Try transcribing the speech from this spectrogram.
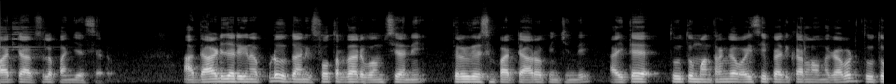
పార్టీ ఆఫీసులో పనిచేశాడు. ఆ దాడి జరిగినప్పుడు దానికి సూత్రధారి వంశీ అని తెలుగుదేశం పార్టీ ఆరోపించింది. అయితే తూతు మంత్రంగా వైసీపీ అధికారంలో ఉంది కాబట్టి తూతు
